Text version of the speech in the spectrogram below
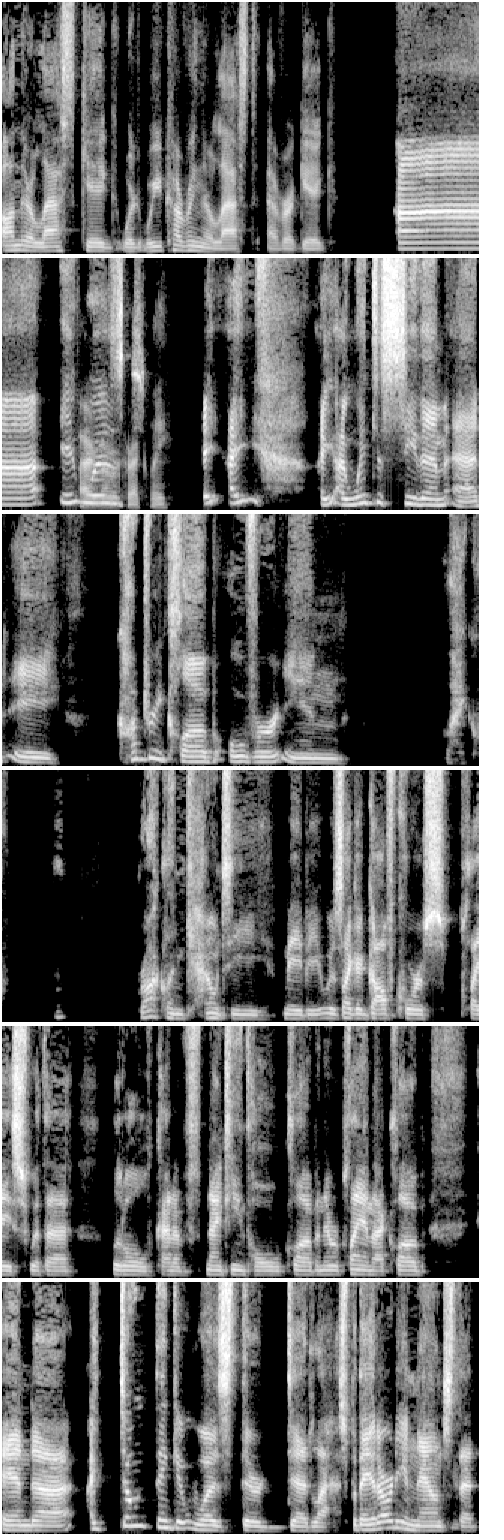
on their last gig? Were, were you covering their last ever gig? Uh, it was correctly. I, I I went to see them at a country club over in like Rockland County, maybe. It was like a golf course place with a little kind of 19th hole club, and they were playing that club. And uh, I don't think it was their dead last, but they had already announced that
